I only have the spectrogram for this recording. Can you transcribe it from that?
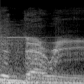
Legendary.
